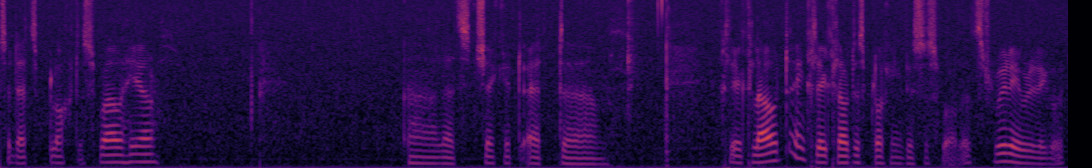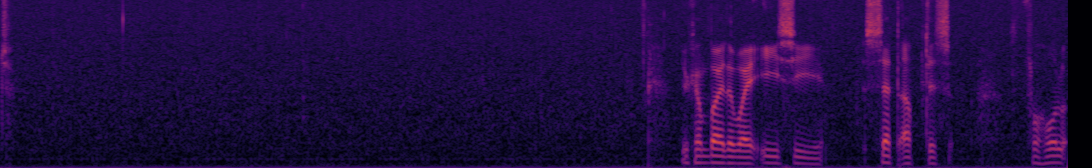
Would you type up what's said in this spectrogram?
so that's blocked as well here. Uh, let's check it at um, Clear Cloud, and Clear Cloud is blocking this as well. That's really, really good. You can, by the way, easy set up this for all,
